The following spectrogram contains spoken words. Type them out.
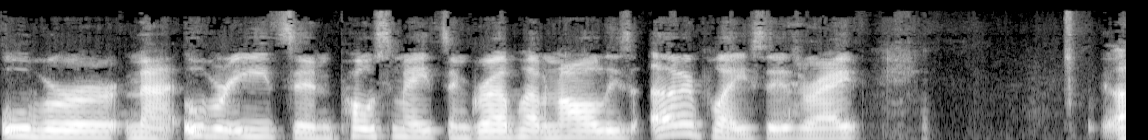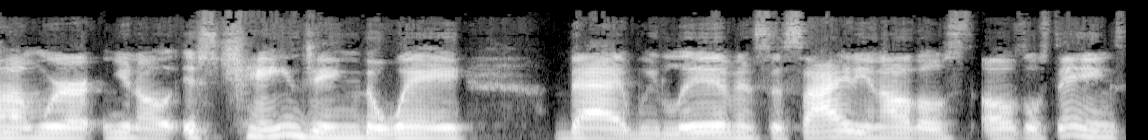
Uber, not Uber Eats and Postmates and Grubhub and all these other places, right? Um, where you know it's changing the way that we live in society and all those all those things,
